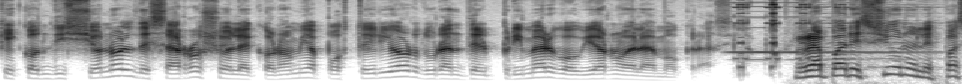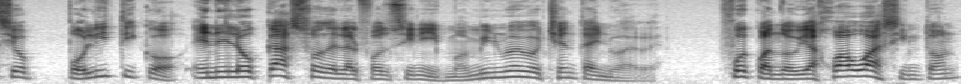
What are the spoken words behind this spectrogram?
que condicionó el desarrollo de la economía posterior durante el primer gobierno de la democracia. Reapareció en el espacio político en el ocaso del alfonsinismo, en 1989. Fue cuando viajó a Washington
